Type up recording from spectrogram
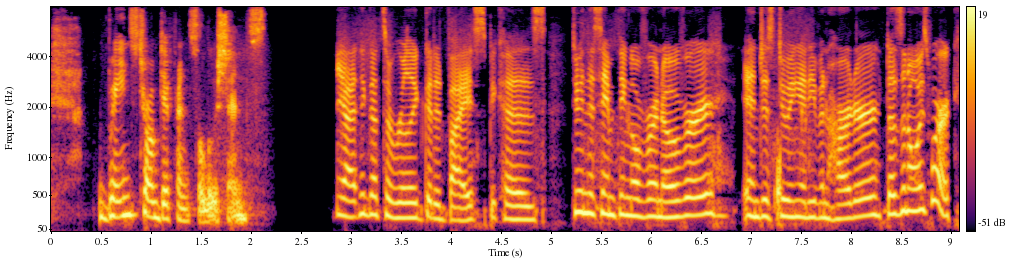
brainstorm different solutions yeah, I think that's a really good advice because doing the same thing over and over and just doing it even harder doesn't always work.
